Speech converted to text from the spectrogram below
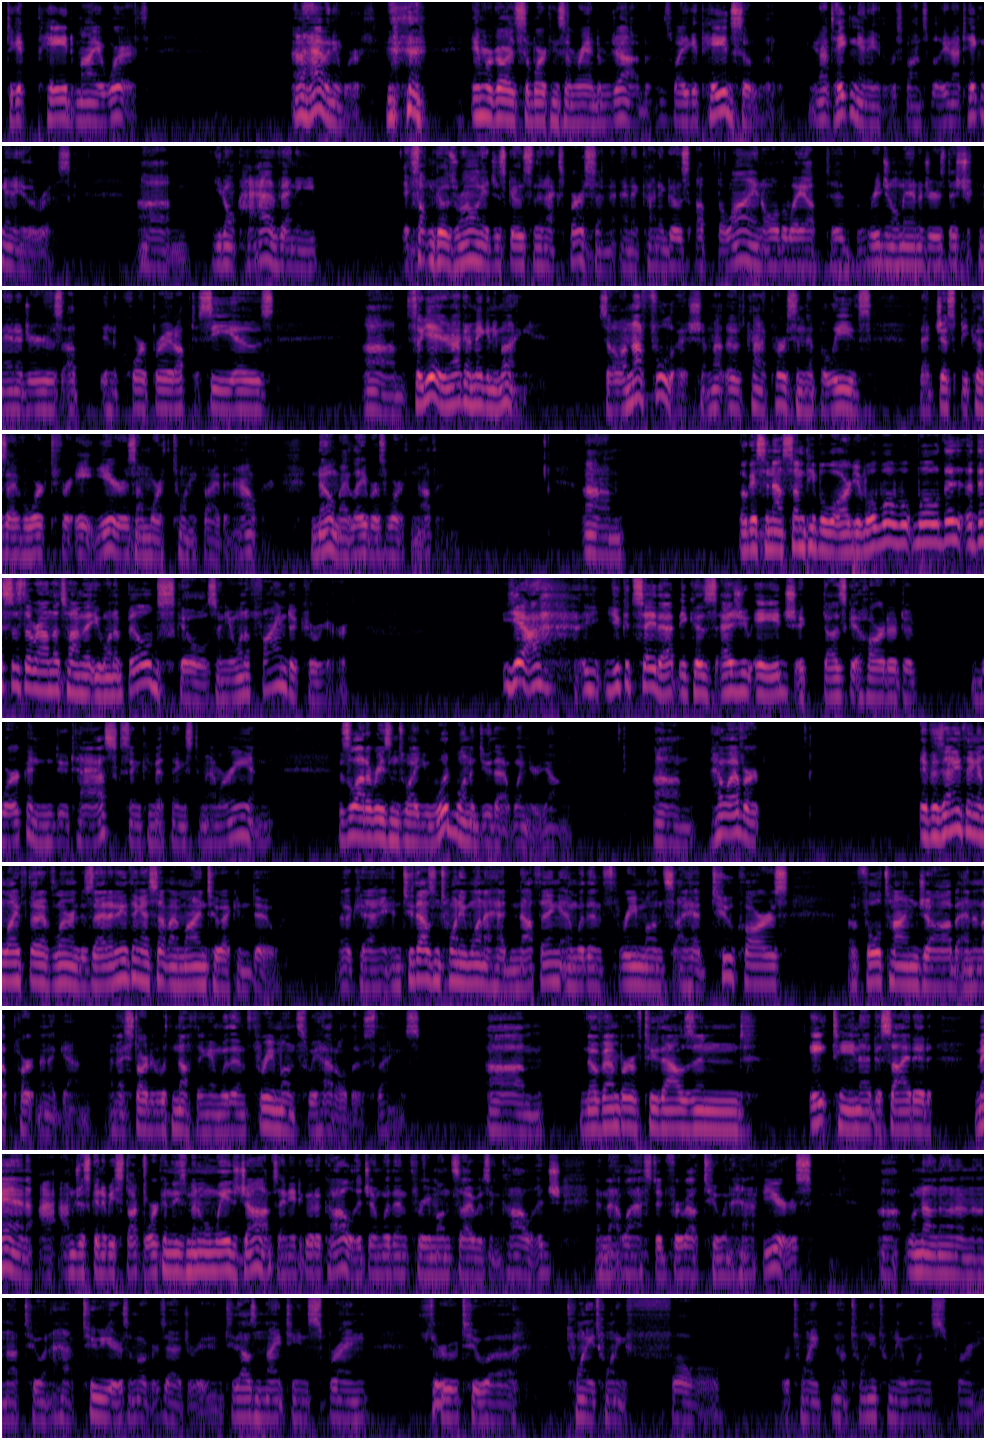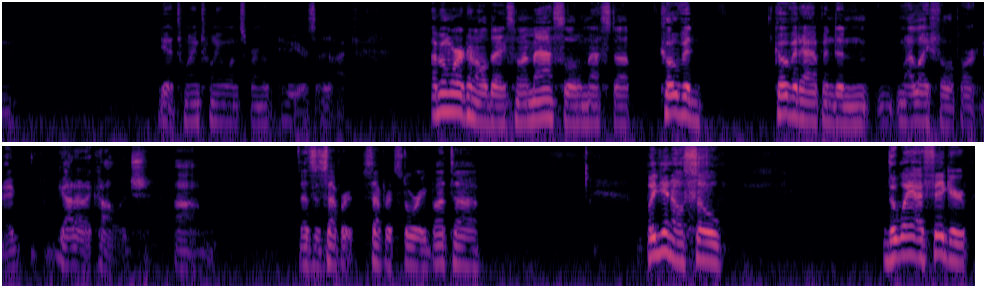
to get paid my worth. I don't have any worth in regards to working some random job. That's why you get paid so little. You're not taking any of the responsibility. You're not taking any of the risk. Um, you don't have any if something goes wrong, it just goes to the next person, and it kind of goes up the line all the way up to regional managers, district managers, up into corporate, up to CEOs. Um, so yeah, you're not going to make any money. So I'm not foolish. I'm not the kind of person that believes that just because I've worked for eight years, I'm worth 25 an hour. No, my labor is worth nothing. Um, okay, so now some people will argue, well, well, well, this, this is around the time that you want to build skills and you want to find a career. Yeah, you could say that because as you age, it does get harder to work and do tasks and commit things to memory. And there's a lot of reasons why you would want to do that when you're young. Um, however, if there's anything in life that I've learned is that anything I set my mind to, I can do. Okay, in 2021, I had nothing, and within three months, I had two cars, a full time job, and an apartment again. And I started with nothing, and within three months, we had all those things um, November of 2018, I decided, man, I, am just going to be stuck working these minimum wage jobs. I need to go to college. And within three months, I was in college, and that lasted for about two and a half years. Uh, well, no, no, no, no, not two and a half. Two years. I'm over exaggerating. 2019 spring through to uh, 2020 fall, or 20 no 2021 spring. Yeah, 2021 spring of two years. I, I've been working all day, so my math's a little messed up. COVID, COVID happened, and my life fell apart, and I got out of college. Um, that's a separate separate story, but uh, but you know, so the way I figure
